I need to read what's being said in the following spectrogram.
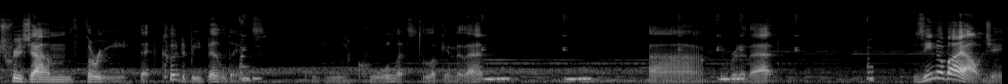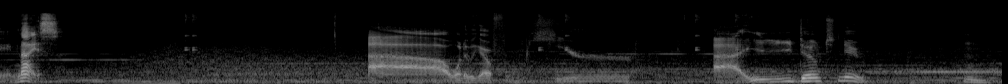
Trijam 3 that could be buildings. Cool, let's look into that. Uh, get rid of that. Xenobiology, nice. Uh, what do we go from here? I don't know. Hmm.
